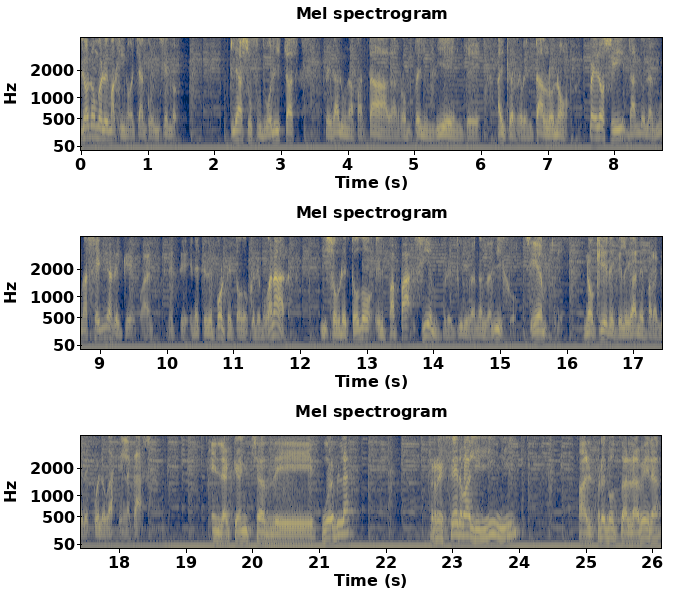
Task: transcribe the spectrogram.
yo no me lo imagino Chaco diciendo a sus futbolistas pegarle una patada, romperle un diente, hay que reventarlo, no. Pero sí dándole algunas señas de que, bueno, en este, en este deporte todos queremos ganar. Y sobre todo el papá siempre quiere ganarle al hijo, siempre. No quiere que le gane para que después lo gaste en la casa en la cancha de Puebla reserva Lilini Alfredo Talavera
